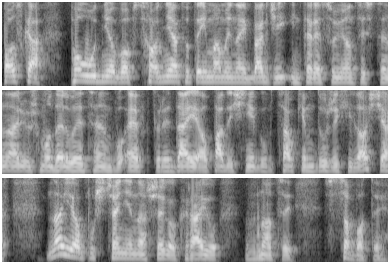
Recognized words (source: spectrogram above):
Polska południowo-wschodnia. Tutaj mamy najbardziej interesujący scenariusz modelu ECMWF, który daje opady śniegu w całkiem dużych ilościach, no i opuszczenie naszego kraju w nocy z soboty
